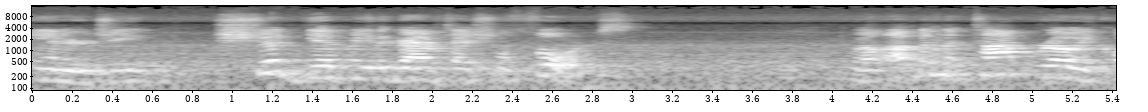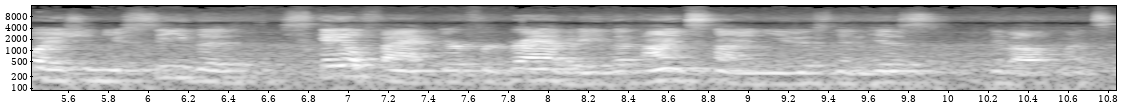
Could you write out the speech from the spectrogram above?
energy should give me the gravitational force. Well, up in the top row equation, you see the scale factor for gravity that Einstein used in his developments.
